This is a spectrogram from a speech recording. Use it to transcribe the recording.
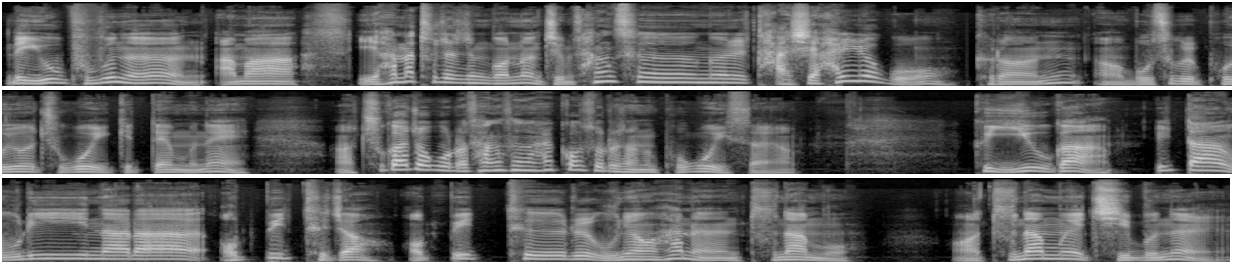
근데 이 부분은 아마 이 하나투자증권은 지금 상승을 다시 하려고 그런 어, 모습을 보여주고 있기 때문에 어, 추가적으로 상승할 것으로 저는 보고 있어요. 그 이유가 일단 우리나라 업비트죠. 업비트를 운영하는 두나무, 어, 두나무의 지분을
